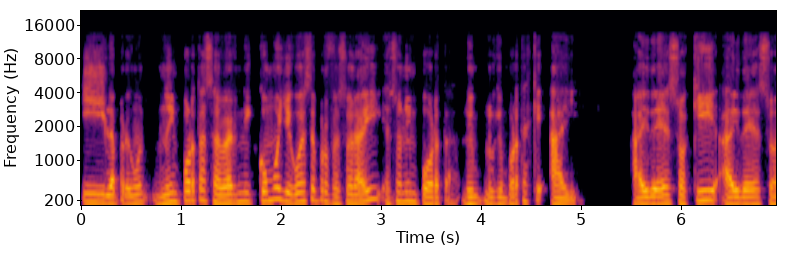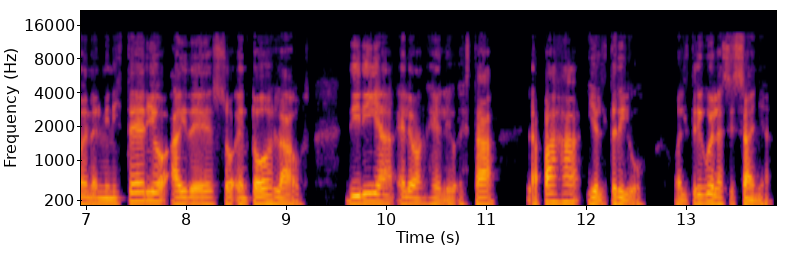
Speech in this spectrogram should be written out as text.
Y la pregunta, no importa saber ni cómo llegó ese profesor ahí, eso no importa. Lo, que importa es que hay. Hay de eso aquí, hay de eso en el ministerio, hay de eso en todos lados. Diría el Evangelio, está la paja y el trigo, o el trigo y la cizaña,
